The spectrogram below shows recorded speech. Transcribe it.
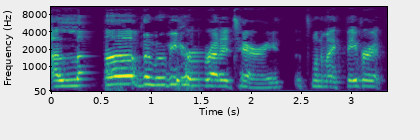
I love the movie Hereditary. That's one of my favorite,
